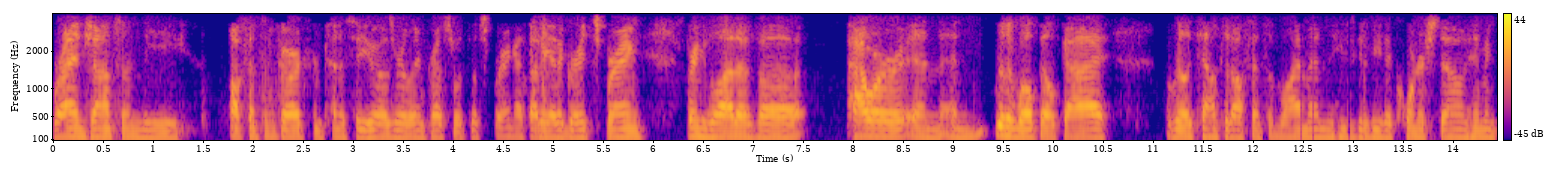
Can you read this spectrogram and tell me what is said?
Ryan Johnson, the offensive guard from Tennessee, who I was really impressed with this spring. I thought he had a great spring, brings a lot of uh, power and and really well built guy, a really talented offensive lineman. He's going to be the cornerstone. Him and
